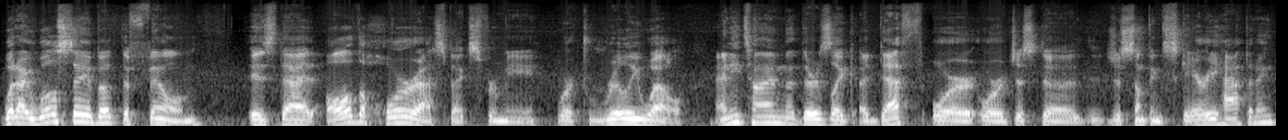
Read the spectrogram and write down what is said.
what I will say about the film is that all the horror aspects for me worked really well. Anytime that there's like a death or or just uh, just something scary happening,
